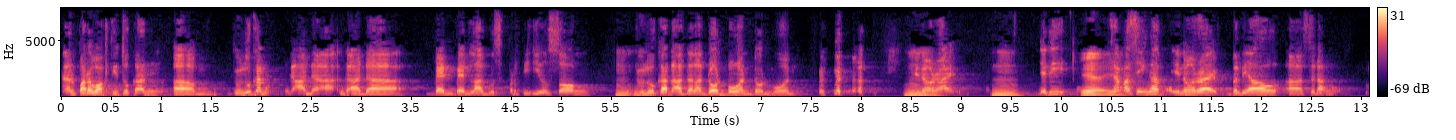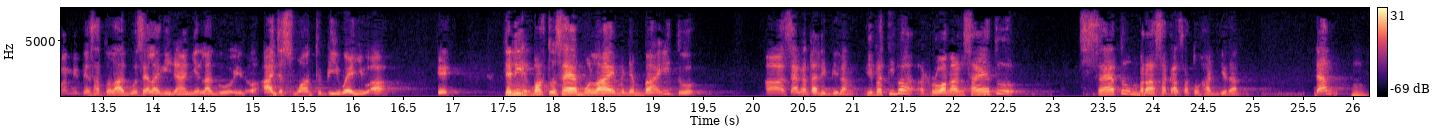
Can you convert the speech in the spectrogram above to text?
Dan pada waktu itu kan um, dulu kan nggak ada nggak ada band-band lagu seperti Hillsong. Dulu kan adalah Don Moen Don Moen you know right mm. jadi yeah, saya yeah. masih ingat you know right beliau uh, sedang memimpin satu lagu, saya lagi nyanyi lagu itu, I just want to be where you are. Oke. Okay? Jadi hmm. waktu saya mulai menyembah itu, uh, saya kan tadi bilang, tiba-tiba ruangan saya tuh, saya tuh merasakan satu hadirat. Dan hmm.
